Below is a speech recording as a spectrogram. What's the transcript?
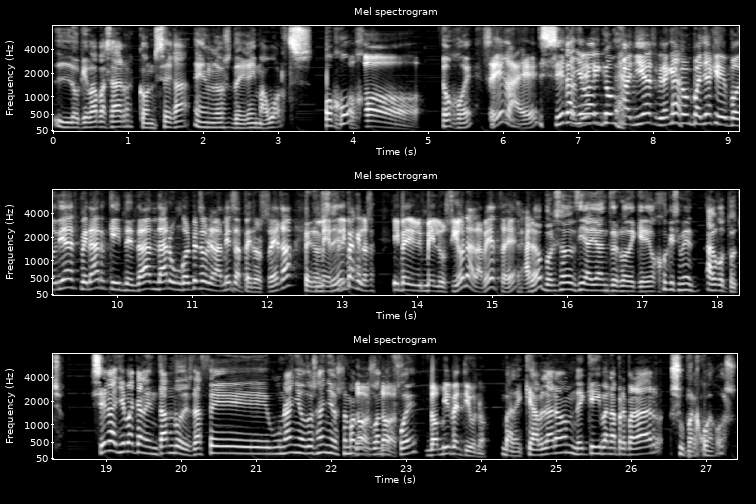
lo que va a pasar con Sega en los The Game Awards. Ojo, ¡Ojo! Ojo, ¿eh? Sega, ¿eh? Sega mira lleva- que hay compañías, mira que compañías que podría esperar que intentaran dar un golpe sobre la mesa, pero Sega Pero me Sega- flipa que los y me, me ilusiona a la vez, ¿eh? Claro, por eso decía yo antes lo de que, ojo, que si me algo tocho. Sega lleva calentando desde hace un año o dos años, no me acuerdo Dos, cuándo dos. fue. 2021. Vale, que hablaron de que iban a preparar superjuegos,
